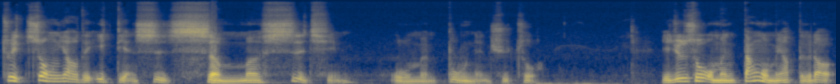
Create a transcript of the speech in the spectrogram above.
最重要的一点是什么事情我们不能去做？也就是说，我们当我们要得到，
